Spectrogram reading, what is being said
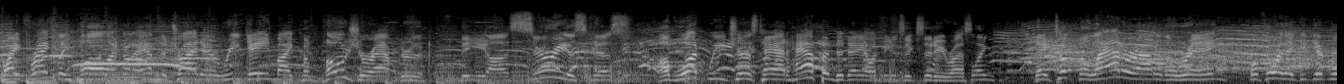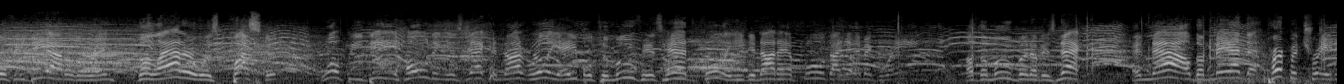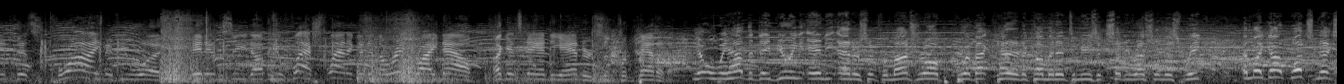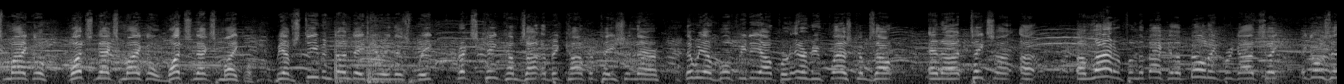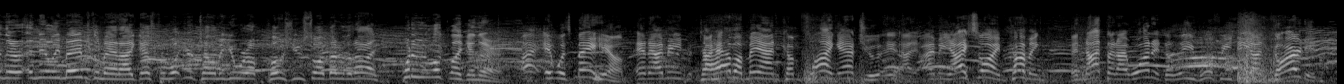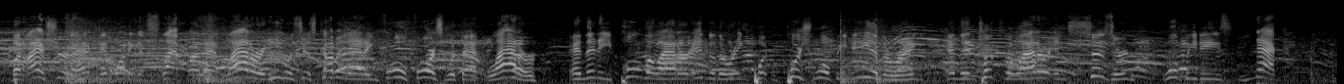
quite frankly, Paul, I'm going to have to try to regain my composure after the uh, seriousness of what we just had happen today on Music City Wrestling. They took the ladder out of the ring before they could get Wolfie D out of the ring. The ladder was busted. Wolfie D holding his neck and not really able to move his head fully. He did not have full dynamic range of the movement of his neck. And now the man that perpetrated this crime, if you would, in MCW, Flash Flanagan in the ring right now against Andy Anderson from Canada. Yeah, well, we have the debuting Andy Anderson from Montreal, Quebec, Canada coming into Music City Wrestling this week. And my God, what's next, Michael? What's next, Michael? What's next, Michael? We have Steven Dunn debuting this week. Rex King comes out in a big confrontation there. Then we have Wolfie D out for an interview. Flash comes out and uh, takes a, a a ladder from the back of the building, for God's sake. It goes in there and nearly maims the man, I guess, from what you're telling me. You were up close, you saw better than I. What did it look like in there? Uh, it was mayhem. And I mean, to have a man come flying at you, I, I, mean, I saw him coming, and not that I wanted to leave Wolfie D unguarded, but I sure the heck didn't want to get slapped by that ladder, and he was just coming at him full force with that ladder and then he pulled the ladder into the ring, put pushed Wolfie D in the ring, and then took the ladder and scissored Wolfie D's neck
